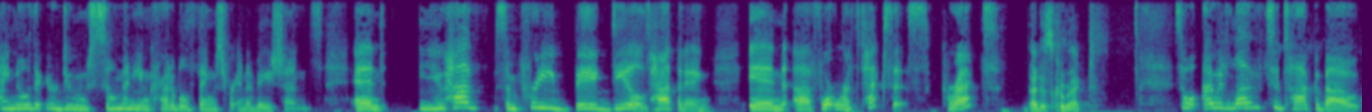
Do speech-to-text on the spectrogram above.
I know that you're doing so many incredible things for innovations. And you have some pretty big deals happening in uh, Fort Worth, Texas, correct? That is correct. So I would love to talk about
